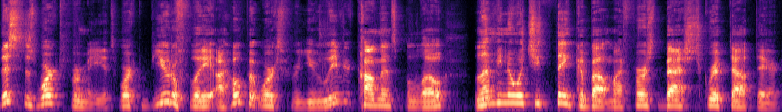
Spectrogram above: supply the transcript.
this has worked for me. It's worked beautifully. I hope it works for you. Leave your comments below. Let me know what you think about my first bash script out there.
